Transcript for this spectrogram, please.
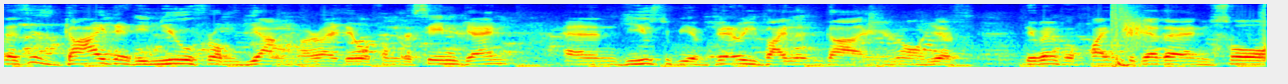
there's this guy that he knew from young. All right, they were from the same gang, and he used to be a very violent guy. You know, he has, they went for fights together, and he saw,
